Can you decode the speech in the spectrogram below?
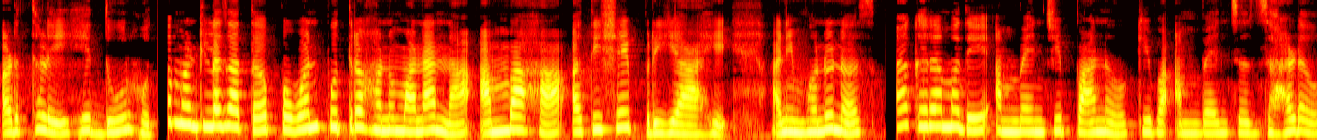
अडथळे हे दूर होते म्हटलं जातं पवनपुत्र हनुमानांना आंबा हा अतिशय प्रिय आहे. आणि म्हणूनच या घरामध्ये आंब्यांची पानं किंवा आंब्यांचं झाडं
